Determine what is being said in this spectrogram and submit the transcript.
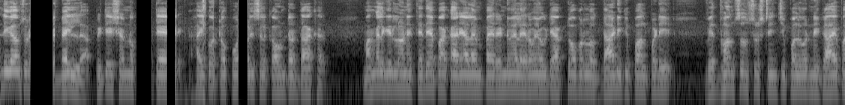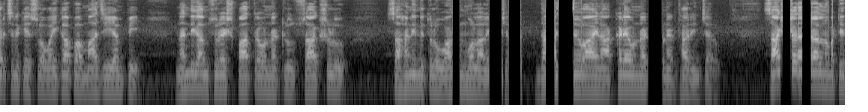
నందిగాం సురేష్ బెయిల్ పిటిషన్ను హైకోర్టులో పోలీసులు కౌంటర్ దాఖలు. మంగళగిరిలోని తెదేపా కార్యాలయంపై రెండు వేల ఇరవై ఒకటి అక్టోబర్లో దాడికి పాల్పడి విధ్వంసం సృష్టించి పలువురిని గాయపరిచిన కేసులో వైకాపా మాజీ ఎంపీ నందిగాం సురేష్ పాత్ర ఉన్నట్లు సాక్షులు సహనిందితులు వాంగ్మూలాలు ఇచ్చారు. దాడి సమయంలో ఆయన అక్కడే ఉన్నట్లు నిర్ధారించారు. సాక్ష్యాధారాలను బట్టి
